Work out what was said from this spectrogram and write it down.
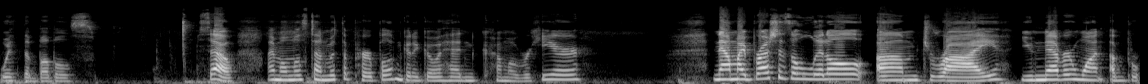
with the bubbles. So I'm almost done with the purple. I'm gonna go ahead and come over here. Now my brush is a little um, dry. You never want a,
